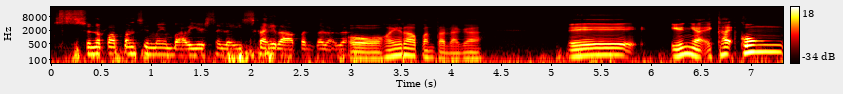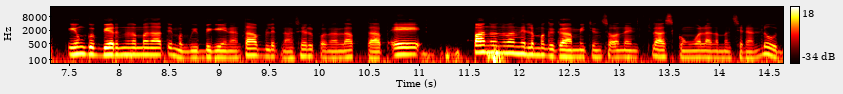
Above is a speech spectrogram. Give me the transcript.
So napapansin mo yung barriers nila is kahirapan talaga. Oo, kahirapan talaga. Eh, yun nga, eh, kung yung gobyerno naman natin magbibigay ng tablet, ng cellphone, ng laptop, eh, paano naman nila magagamit yun sa online class kung wala naman silang load?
